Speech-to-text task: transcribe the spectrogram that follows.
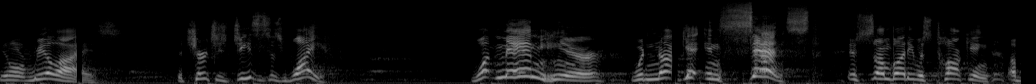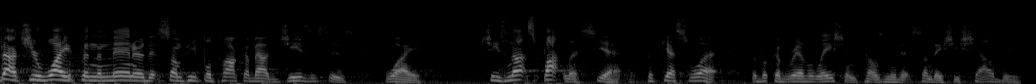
you don't realize the church is Jesus' wife. What man here would not get incensed if somebody was talking about your wife in the manner that some people talk about Jesus' wife? She's not spotless yet, but guess what? The book of Revelation tells me that someday she shall be,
